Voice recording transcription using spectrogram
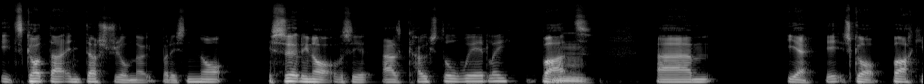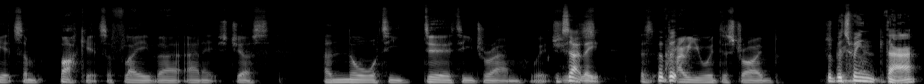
it's got that industrial note, but it's not. It's certainly not obviously as coastal. Weirdly, but Mm. um, yeah, it's got buckets and buckets of flavour, and it's just a naughty, dirty dram, which Exactly. is, is But- but- how you would describe. But between Springbank. that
